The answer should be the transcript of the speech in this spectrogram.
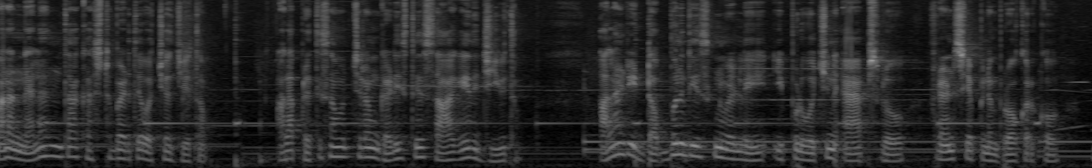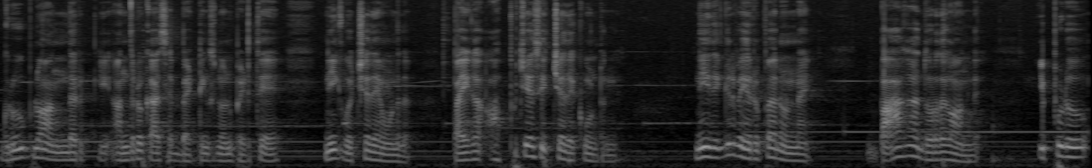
మన నెల అంతా కష్టపడితే వచ్చే జీతం. అలా ప్రతి సంవత్సరం గడిస్తే సాగేది జీవితం. అలాంటి డబ్బుని తీసుకుని వెళ్ళి ఇప్పుడు వచ్చిన యాప్స్లో ఫ్రెండ్స్ చెప్పిన బ్రోకర్కో గ్రూప్లో అందరికి అందరూ కాసే బెట్టింగ్స్లోని పెడితే నీకు వచ్చేదేమి ఉండదు. పైగా అప్పు చేసి ఇచ్చేది ఎక్కువ ఉంటుంది. నీ దగ్గర వెయ్యి రూపాయలు ఉన్నాయి. బాగా దురదగా ఉంది. ఇప్పుడు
